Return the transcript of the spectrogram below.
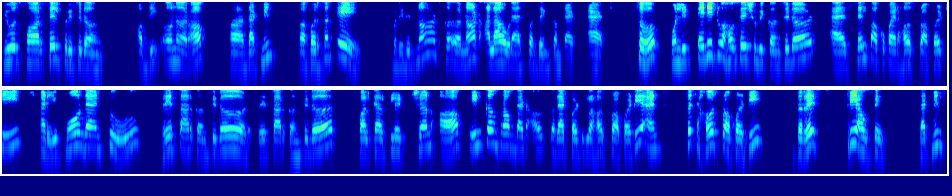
used for self residence of the owner of uh, that means a person a. But it is not uh, not allowed as per the income tax act. So only any two houses should be considered as self-occupied house property and if more than two, rest are considered, rest are considered for calculation of income from that, that particular house property and such house property, the rest three houses, that means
